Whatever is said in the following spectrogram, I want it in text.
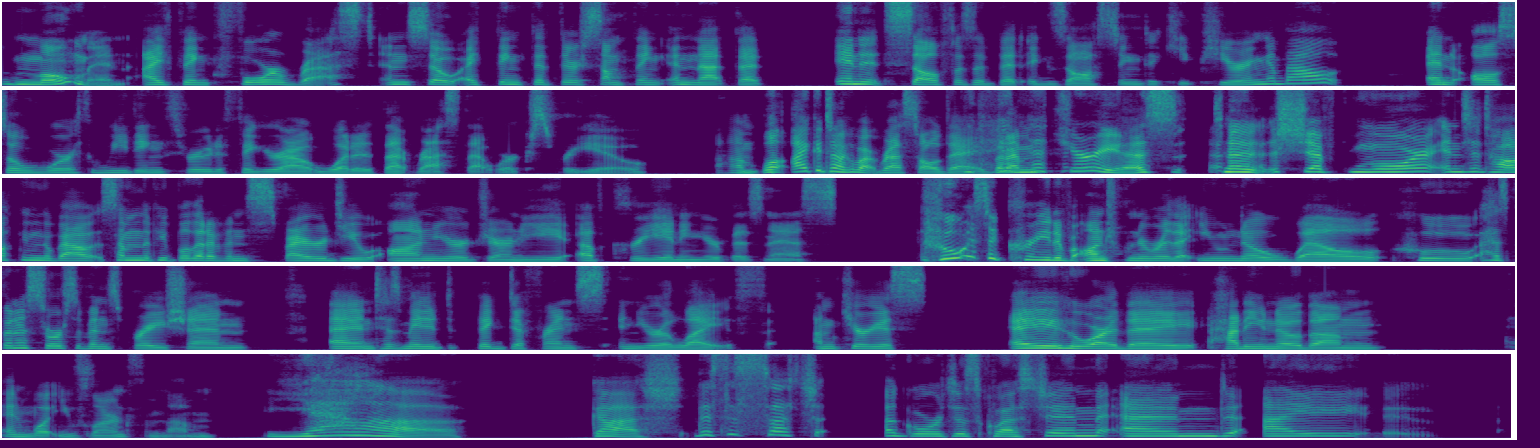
moment, I think, for rest. And so I think that there's something in that that in itself is a bit exhausting to keep hearing about and also worth weeding through to figure out what is that rest that works for you. Um, well, I could talk about rest all day, but I'm curious to shift more into talking about some of the people that have inspired you on your journey of creating your business. Who is a creative entrepreneur that you know well who has been a source of inspiration and has made a big difference in your life? I'm curious, A, who are they? How do you know them? And what you've learned from them. Yeah. Gosh, this is such a gorgeous question and I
